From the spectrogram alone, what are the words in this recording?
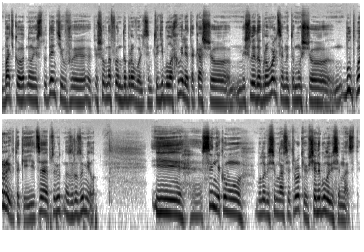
Батько одного із студентів пішов на фронт добровольцем. Тоді була хвиля така, що йшли добровольцями, тому що був порив такий, і це абсолютно зрозуміло. І син, якому було 18 років, ще не було 18,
